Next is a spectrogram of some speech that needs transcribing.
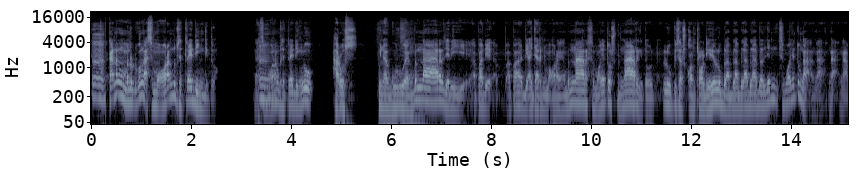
Mm-mm. Karena menurut gua nggak semua orang tuh bisa trading gitu. Nggak semua Hmm. orang bisa trading. Lu harus punya guru yang benar, jadi apa di apa diajarin sama orang yang benar, semuanya tuh harus benar gitu. Lu bisa harus kontrol diri lu bla bla bla bla bla. Jadi semuanya tuh nggak nggak nggak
